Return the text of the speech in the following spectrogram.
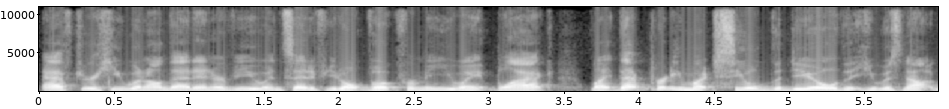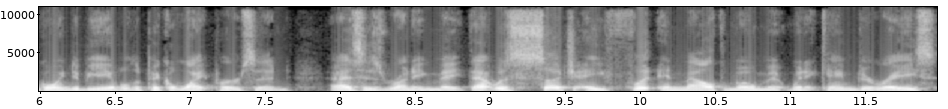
after he went on that interview and said, if you don't vote for me, you ain't black, like that pretty much sealed the deal that he was not going to be able to pick a white person as his running mate. That was such a foot in mouth moment when it came to race.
